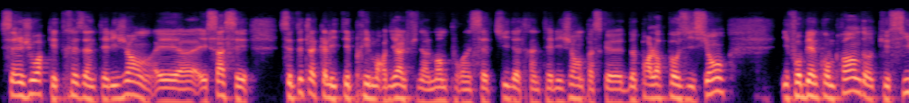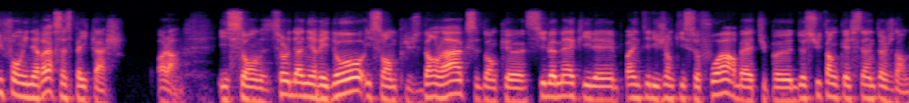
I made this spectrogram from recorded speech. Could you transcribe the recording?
C'est un joueur qui est très intelligent et, euh, et ça, c'est c'est peut-être la qualité primordiale finalement pour un safety d'être intelligent parce que de par leur position, il faut bien comprendre que s'ils font une erreur, ça se paye cash. Voilà, ils sont sur le dernier rideau, ils sont en plus dans l'axe. Donc, euh, si le mec il est pas intelligent, qui se foire, ben tu peux de suite encaisser un touchdown.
